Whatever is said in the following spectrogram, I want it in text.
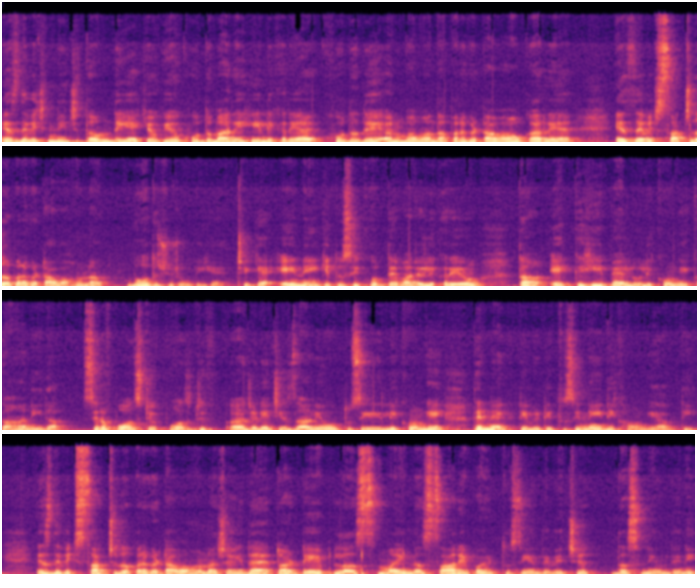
ਇਸ ਦੇ ਵਿੱਚ ਨਿਜਤਾ ਹੁੰਦੀ ਹੈ ਕਿਉਂਕਿ ਉਹ ਖੁਦ ਬਾਰੇ ਹੀ ਲਿਖ ਰਿਹਾ ਹੈ, ਖੁਦ ਦੇ ਅਨੁਭਵਾਂ ਦਾ ਪ੍ਰਗਟਾਵਾ ਉਹ ਕਰ ਰਿਹਾ ਹੈ ਇਸ ਦੇ ਵਿੱਚ ਸੱਚ ਦਾ ਪ੍ਰਗਟਾਵਾ ਹੋਣਾ ਬਹੁਤ ਜ਼ਰੂਰੀ ਹੈ, ਠੀਕ ਹੈ? ਇਹ ਨਹੀਂ ਕਿ ਤੁਸੀਂ ਖੁਦ ਦੇ ਬਾਰੇ ਲਿਖ ਰਹੇ ਹੋ ਤਾਂ ਇੱਕ ਹੀ ਪਹਿਲੂ ਲਿਖੋਗੇ ਕਹਾਣੀ ਦਾ। ਸਿਰਫ ਪੋਜ਼ਿਟਿਵ ਪੋਜ਼ਿਟਿਵ ਜਿਹੜੀਆਂ ਚੀਜ਼ਾਂ ਨੇ ਉਹ ਤੁਸੀਂ ਲਿਖੋਗੇ ਤੇ 네ਗੇਟਿਵਿਟੀ ਤੁਸੀਂ ਨਹੀਂ ਦਿਖਾਓਗੇ ਆਪਦੀ। ਇਸ ਦੇ ਵਿੱਚ ਸੱਚ ਦਾ ਪ੍ਰਗਟਾਵਾ ਹੋਣਾ ਚਾਹੀਦਾ ਹੈ। ਤੁਹਾਡੇ ਪਲੱਸ ਮਾਈਨਸ ਸਾਰੇ ਪੁਆਇੰਟ ਤੁਸੀਂ ਇਹਦੇ ਵਿੱਚ ਦੱਸਣੇ ਹੁੰਦੇ ਨੇ।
